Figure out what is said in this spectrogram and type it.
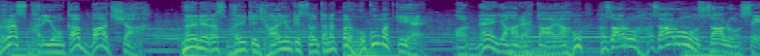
रस भरियों का बादशाह। मैंने रस भरी की झाड़ियों की सल्तनत पर हुकूमत की है। और मैं यहाँ रहता आया हूँ हज़ारों हज़ारों सालों से।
